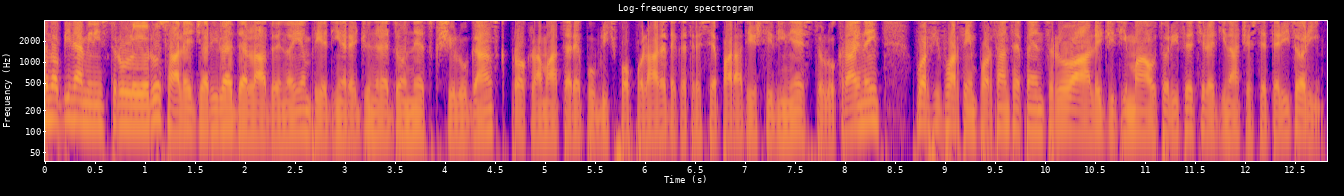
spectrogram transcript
În opinia ministrului rus, alegerile de la 2 noiembrie din regiunile Donetsk și Lugansk, proclamate republici populare de către separatiștii din estul Ucrainei, vor fi foarte importante pentru a legitima autoritățile din aceste teritorii.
